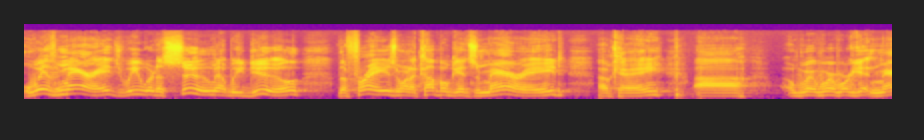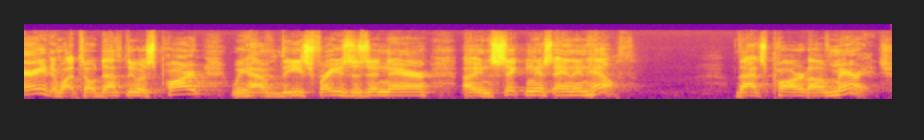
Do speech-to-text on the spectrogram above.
with marriage, we would assume that we do the phrase when a couple gets married, okay, uh, we're, we're, we're, getting married, what, till death do us part. We have these phrases in there uh, in sickness and in health. That's part of marriage.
